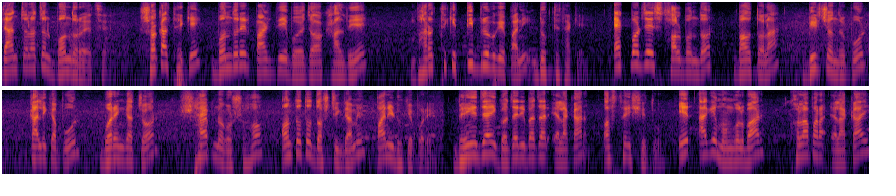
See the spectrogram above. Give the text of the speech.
যান চলাচল বন্ধ রয়েছে। সকাল থেকে বন্দরের পাশ দিয়ে বয়ে যাওয়া খাল দিয়ে ভারত থেকে তীব্র বেগে পানি ঢুকতে থাকে। এক পর্যায়ে স্থলবন্দর, বাউতলা, বীরচন্দ্রপুর, কালিকাপুর, বরেঙ্গাচর সাহেবনগর সহ অন্তত দশটি গ্রামে পানি ঢুকে পড়ে। ভেঙে যায় গজারিবাজার এলাকার অস্থায়ী সেতু। এর আগে মঙ্গলবার খোলাপাড়া এলাকায়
